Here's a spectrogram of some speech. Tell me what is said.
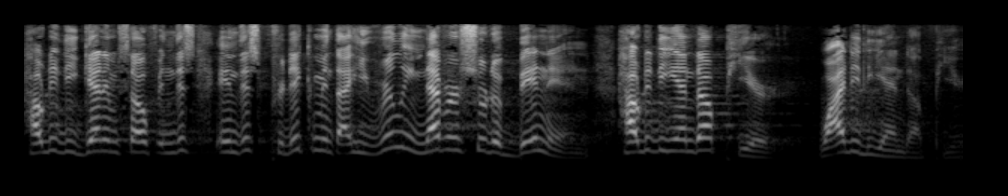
How did he get himself in this, in this predicament that he really never should have been in? How did he end up here? Why did he end up here?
